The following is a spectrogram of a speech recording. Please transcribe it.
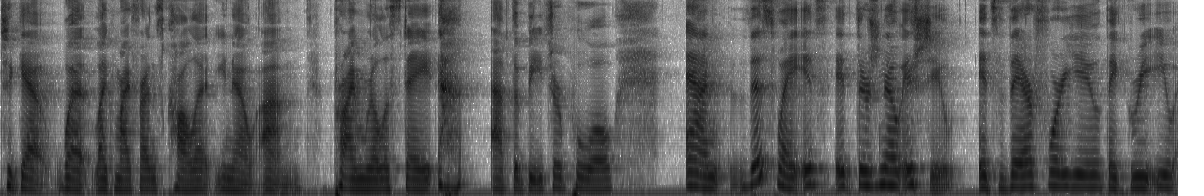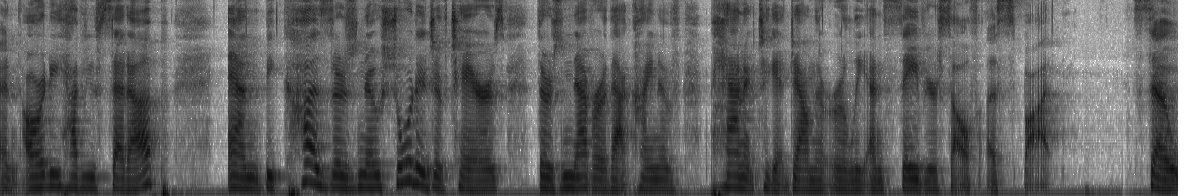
to get what, like my friends call it, you know, um, prime real estate at the beach or pool. And this way, it's it. There's no issue. It's there for you. They greet you and already have you set up. And because there's no shortage of chairs, there's never that kind of panic to get down there early and save yourself a spot. So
